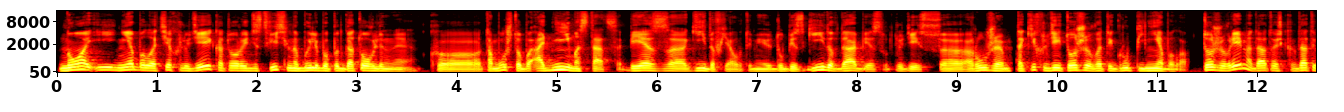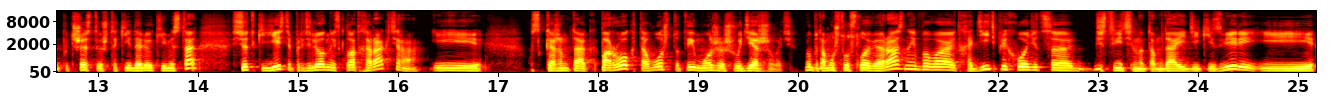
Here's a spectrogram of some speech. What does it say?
но и не было тех людей, которые действительно были бы подготовлены к тому, чтобы одним остаться, без э, гидов, я вот имею в виду, без гидов, да, без вот людей с э, оружием. Таких людей тоже в этой группе не было. В то же время, да, то есть когда ты путешествуешь в такие далекие места, все-таки есть определенный склад характера и скажем так, порог того, что ты можешь выдерживать. Ну, потому что условия разные бывают, ходить приходится, действительно, там, да, и дикие звери, и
